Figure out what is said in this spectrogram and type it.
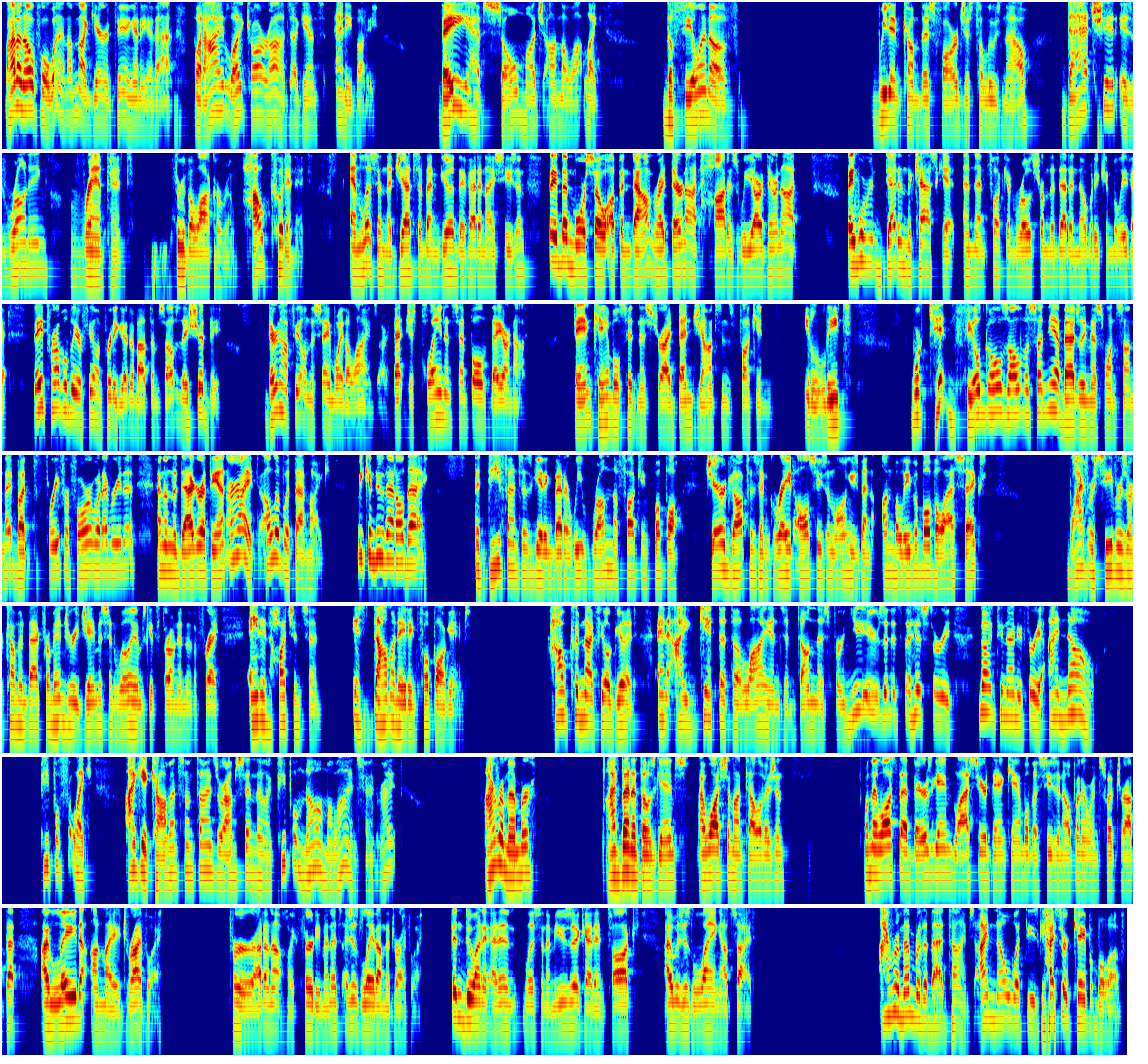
I don't know if we'll win. I'm not guaranteeing any of that, but I like our odds against anybody. They have so much on the lot. Like the feeling of we didn't come this far just to lose now. That shit is running rampant through the locker room. How couldn't it? And listen, the Jets have been good. They've had a nice season. They've been more so up and down, right? They're not hot as we are. They're not they weren't dead in the casket and then fucking rose from the dead and nobody can believe it. They probably are feeling pretty good about themselves. They should be. They're not feeling the same way the Lions are. That just plain and simple, they are not. Dan Campbell's hitting his stride. Ben Johnson's fucking elite. We're hitting field goals all of a sudden. Yeah, Badgley missed one Sunday, but three for four, whatever he did. And then the dagger at the end. All right, I'll live with that, Mike. We can do that all day. The defense is getting better. We run the fucking football. Jared Goff has been great all season long. He's been unbelievable the last six. Wide receivers are coming back from injury. Jameson Williams gets thrown into the fray. Aidan Hutchinson is dominating football games. How couldn't I feel good? And I get that the Lions have done this for years and it's the history. 1993. I know. People for like I get comments sometimes where I'm sitting there like, people know I'm a Lions fan, right? I remember I've been at those games. I watched them on television. When they lost that Bears game last year, Dan Campbell, the season opener, when Swift dropped that, I laid on my driveway for, I don't know, like 30 minutes. I just laid on the driveway. Didn't do any, I didn't listen to music. I didn't talk. I was just laying outside. I remember the bad times. I know what these guys are capable of.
